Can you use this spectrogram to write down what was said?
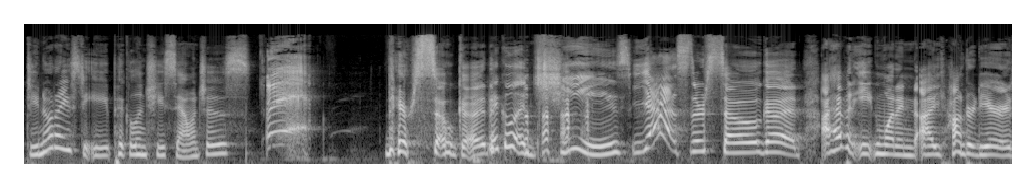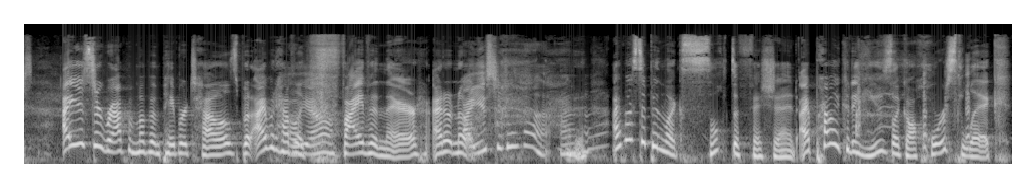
Do you know what I used to eat? Pickle and cheese sandwiches. They're so good. Pickle and cheese. Yes, they're so good. I haven't eaten one in a hundred years. I used to wrap them up in paper towels, but I would have like yeah. five in there. I don't know. I used to do that. I must have been like salt deficient. I probably could have used like a horse lick.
